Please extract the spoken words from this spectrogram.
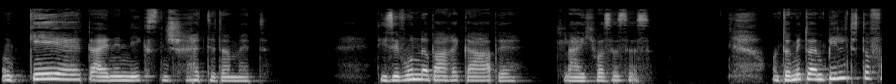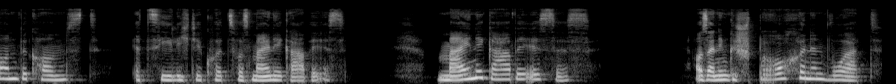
und gehe deine nächsten Schritte damit. Diese wunderbare Gabe, gleich was es ist. Und damit du ein Bild davon bekommst, erzähle ich dir kurz, was meine Gabe ist. Meine Gabe ist es, aus einem gesprochenen Wort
